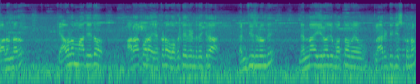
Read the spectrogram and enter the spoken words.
వాళ్ళు ఉన్నారు. కేవలం మాదేదో అరాకొర ఎక్కడో ఒకటి రెండు దగ్గర కన్ఫ్యూజన్ ఉంది. నిన్న ఈరోజు మొత్తం మేము క్లారిటీ తీసుకున్నాం.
